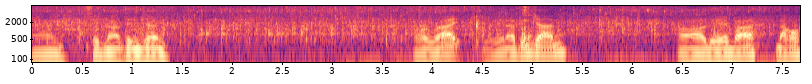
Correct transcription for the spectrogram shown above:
Yan, sud natin dyan. Alright, lagay natin dyan. Ah, diba? Nako,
